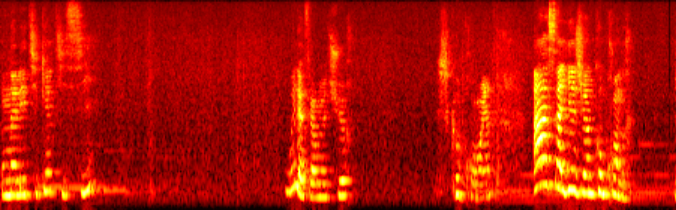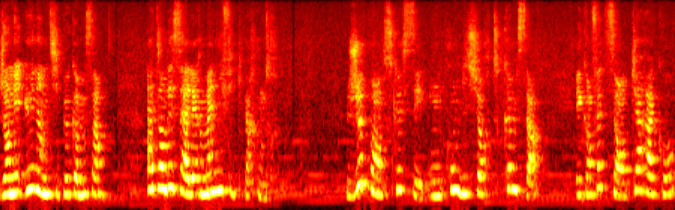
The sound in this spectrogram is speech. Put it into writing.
on a l'étiquette ici. Où est la fermeture? Je comprends rien. Ah, ça y est, je viens de comprendre. J'en ai une un petit peu comme ça. Attendez, ça a l'air magnifique par contre. Je pense que c'est une combi short comme ça et qu'en fait c'est en caraco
